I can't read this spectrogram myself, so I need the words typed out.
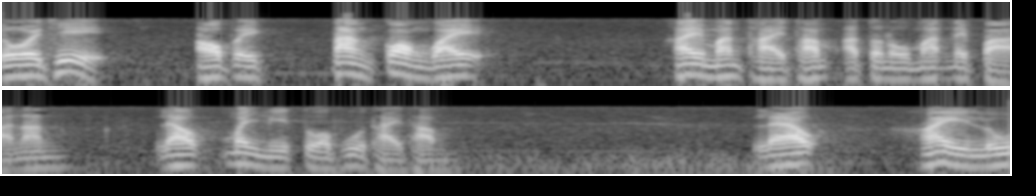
โดยที่เอาไปตั้งกล้องไว้ ให้มันถ่ายทำอัตโนมัติในป่านั้น แล้วไม่มีตัวผู้ถ่ายทำแล้วให้รู้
